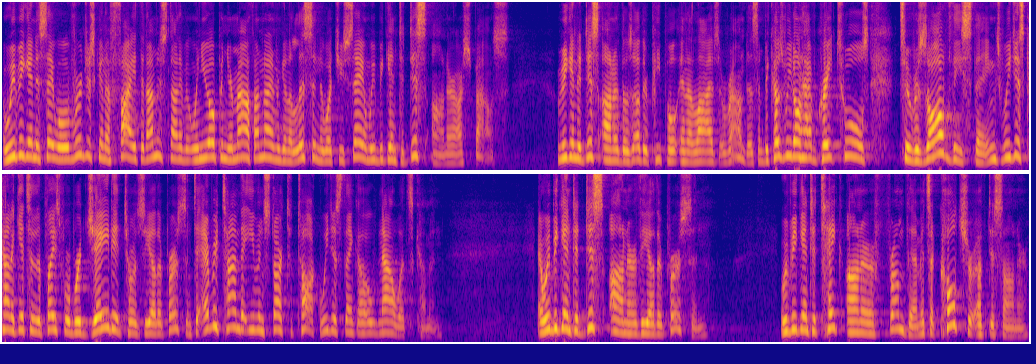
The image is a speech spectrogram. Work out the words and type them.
And we begin to say, well, if we're just going to fight, then I'm just not even, when you open your mouth, I'm not even going to listen to what you say. And we begin to dishonor our spouse. We begin to dishonor those other people in our lives around us. And because we don't have great tools to resolve these things, we just kind of get to the place where we're jaded towards the other person. To every time they even start to talk, we just think, oh, now what's coming? And we begin to dishonor the other person. We begin to take honor from them. It's a culture of dishonor.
